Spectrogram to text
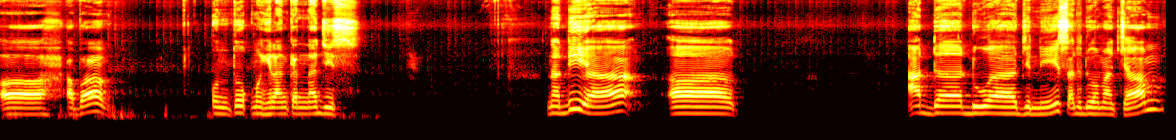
uh, apa? Untuk menghilangkan najis. Nah dia uh, ada dua jenis, ada dua macam.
